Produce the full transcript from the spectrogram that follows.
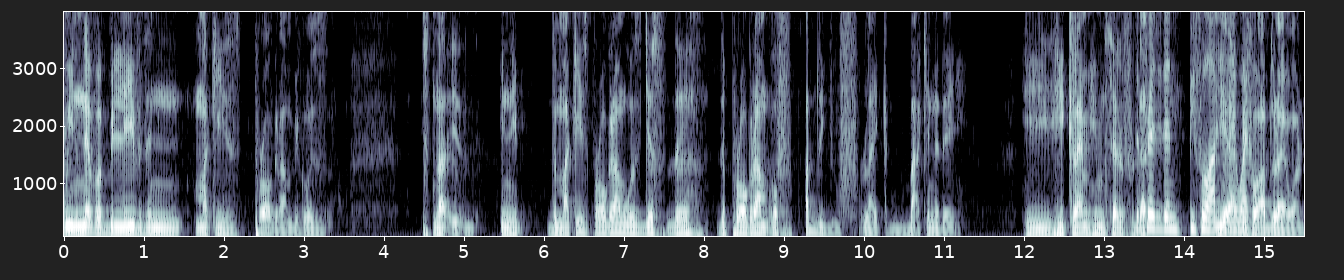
we never believed in Macky's program because it's not in the- Macky's program was just the the program of Abdou Diouf, like back in the day. He he claimed himself The that president before Abdoulaye yeah before Abdoulaye Wade.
